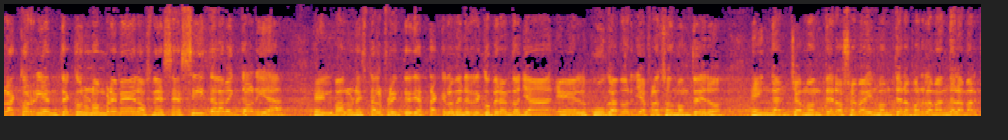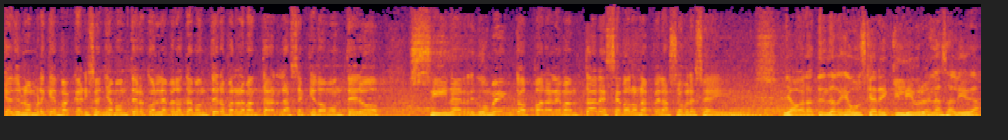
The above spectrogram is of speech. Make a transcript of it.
la corriente con un hombre menos. Necesita la victoria. El balón está al frente de ataque. Lo viene recuperando ya el jugador Jefferson Montero. Engancha Montero. Se va a ir Montero por la manda. La marca de un hombre que es Bacari. Soña Montero con la pelota Montero para levantarla. Se quedó Montero sin argumentos para levantar ese balón apenas sobre seis. Y ahora tendrá que buscar equilibrio en la salida.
